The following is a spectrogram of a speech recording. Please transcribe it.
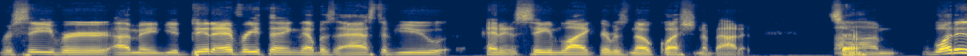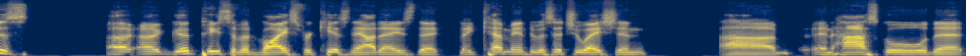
receiver. I mean, you did everything that was asked of you, and it seemed like there was no question about it. Sure. Um, what is a, a, good piece of advice for kids nowadays that they come into a situation uh, in high school that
